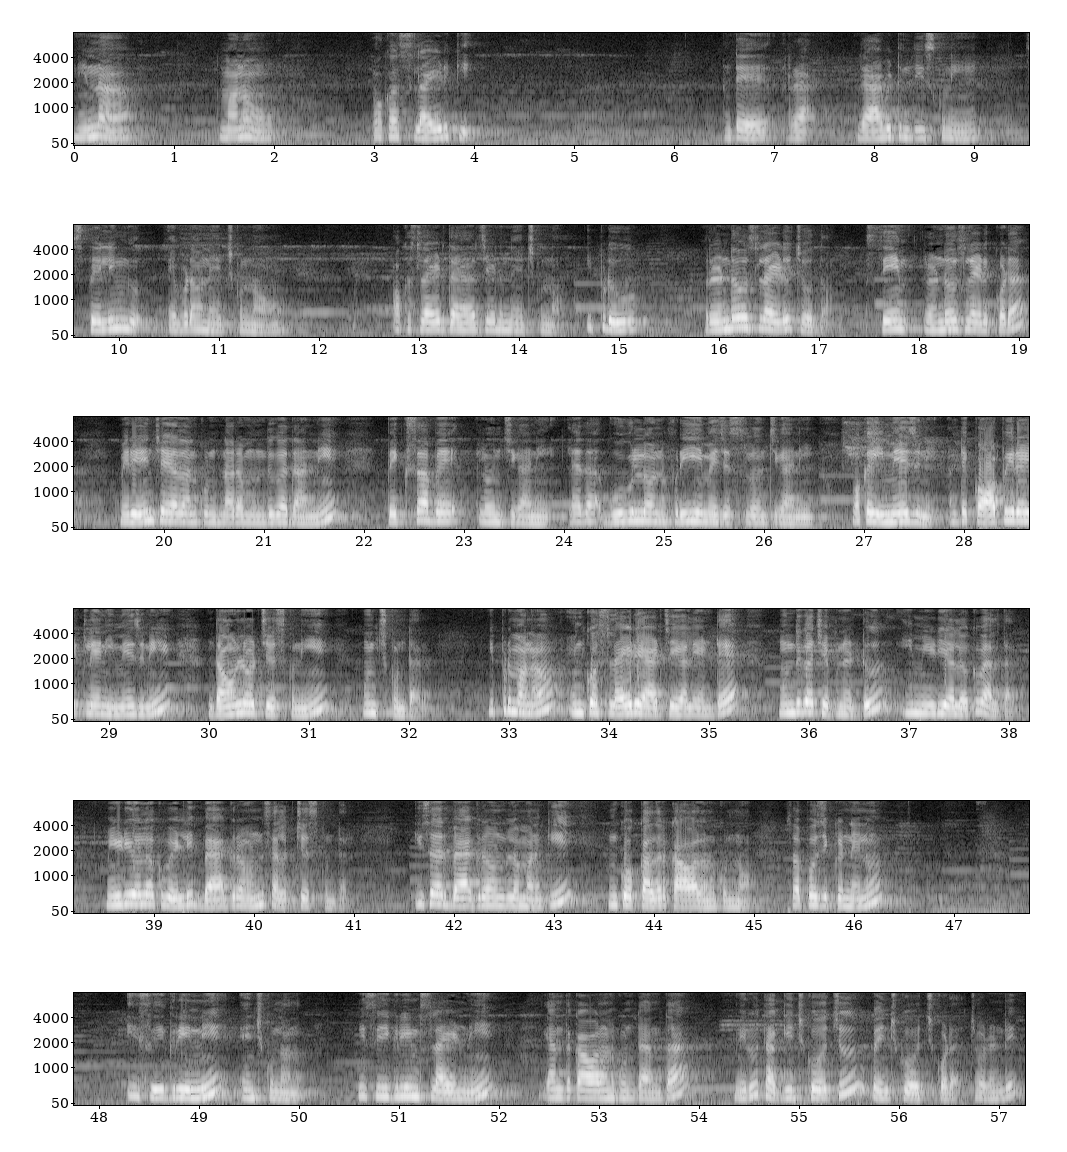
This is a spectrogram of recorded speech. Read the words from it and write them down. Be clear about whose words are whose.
Speaker 1: నిన్న మనం ఒక స్లైడ్కి అంటే రా ర్యాబిట్ని తీసుకుని స్పెల్లింగ్ ఇవ్వడం నేర్చుకున్నాం. ఒక స్లైడ్ తయారు చేయడం నేర్చుకున్నాం. ఇప్పుడు రెండవ స్లైడ్ చూద్దాం. సేమ్ రెండవ స్లైడ్ కూడా మీరు ఏం చేయాలనుకుంటున్నారో ముందుగా దాన్ని పిక్సాబేలోంచి కానీ లేదా గూగుల్లో ఉన్న ఫ్రీ ఇమేజెస్లోంచి కానీ ఒక ఇమేజ్ని అంటే కాపీరైట్ లేని ఇమేజ్ని డౌన్లోడ్ చేసుకుని ఉంచుకుంటారు. ఇప్పుడు మనం ఇంకో స్లైడ్ యాడ్ చేయాలి అంటే ముందుగా చెప్పినట్టు ఈ మీడియాలోకి వెళ్తారు. మీడియాలోకి వెళ్ళి బ్యాక్గ్రౌండ్ సెలెక్ట్ చేసుకుంటారు. ఈసారి బ్యాక్గ్రౌండ్లో మనకి ఇంకో కలర్ కావాలనుకున్నాం. సపోజ్ ఇక్కడ నేను ఈ సీ గ్రీన్ని ఎంచుకున్నాను. ఈ సీ గ్రీన్ స్లైడ్ని ఎంత కావాలనుకుంటే అంత మీరు తగ్గించుకోవచ్చు పెంచుకోవచ్చు కూడా. చూడండి.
